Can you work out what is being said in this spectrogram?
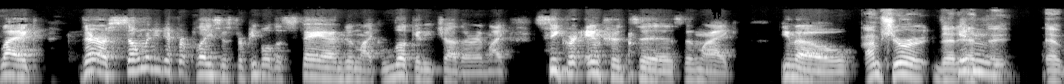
Like there are so many different places for people to stand and like look at each other and like secret entrances and like you know I'm sure that In- at, the, at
